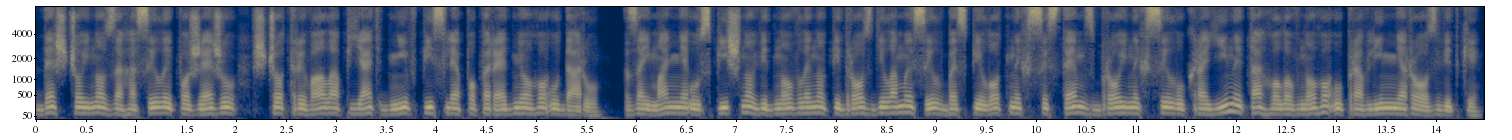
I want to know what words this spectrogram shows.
де щойно загасили пожежу, що тривала 5 днів після попереднього удару. Займання успішно відновлено підрозділами Сил безпілотних систем Збройних сил України та Головного управління розвідки.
